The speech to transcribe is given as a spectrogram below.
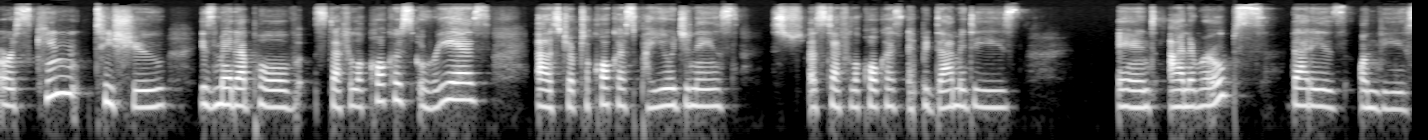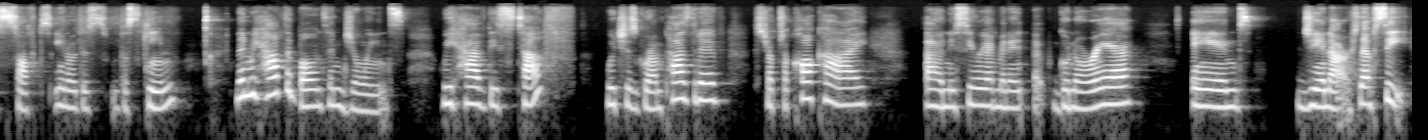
or skin tissue is made up of Staphylococcus aureus, uh, Streptococcus pyogenes, uh, Staphylococcus epidermidis, and anaerobes. That is on the soft, you know, this the skin. Then we have the bones and joints. We have the staph, which is gram positive, streptococci, uh, Neisseria uh, gonorrhea, and GNRs. Now, see,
